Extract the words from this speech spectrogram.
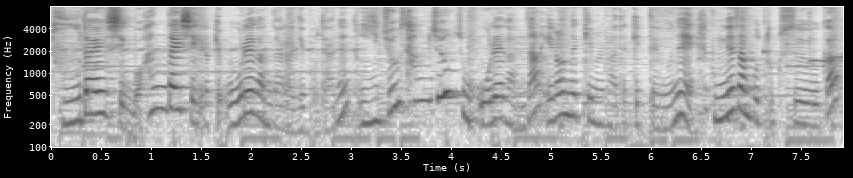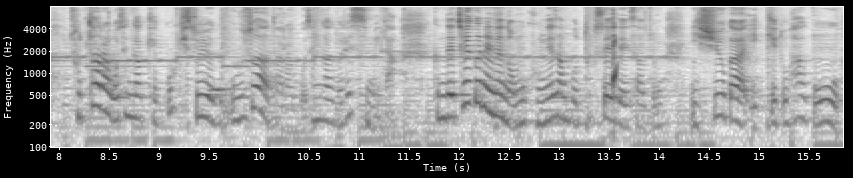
두 달씩 뭐 한 달씩 이렇게 오래 간다라기보다는 2주, 3주 좀 오래 간다 이런 느낌을 받았기 때문에 국내산 보톡스가 좋다라고 생각했고 기술력이 우수하다라고 생각을 했습니다. 근데 최근에는 너무 국내산 보톡스에 대해서 좀 이슈가 있기도 하고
